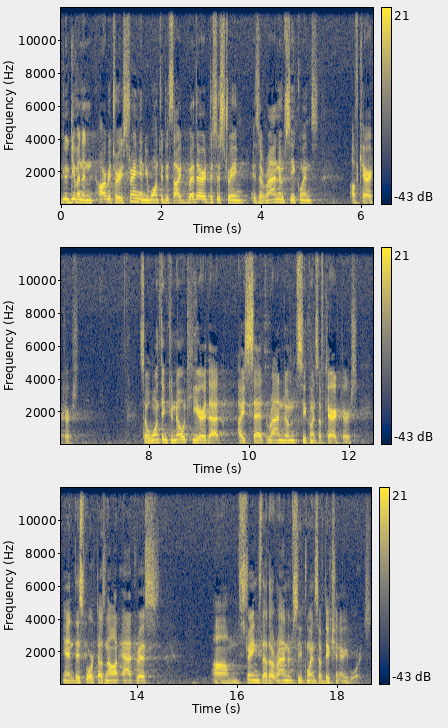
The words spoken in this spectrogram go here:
you're given an arbitrary string and you want to decide whether this string is a random sequence of characters. So one thing to note here that I said random sequence of characters and this work does not address um, strings that are random sequence of dictionary words.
